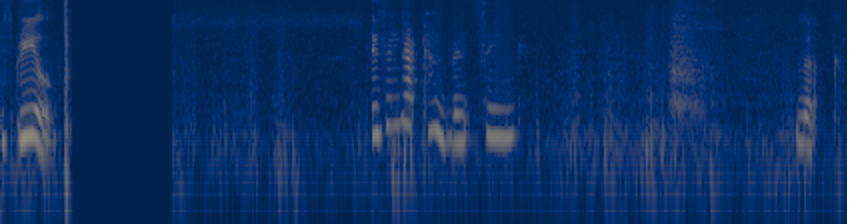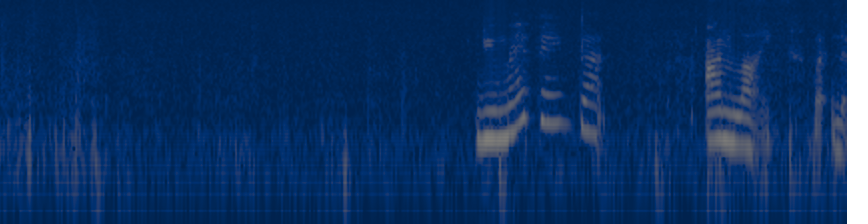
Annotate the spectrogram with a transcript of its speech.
It's real. Isn't that convincing? Look. You may think that I'm lying, but no.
